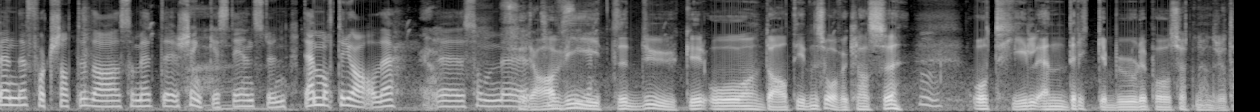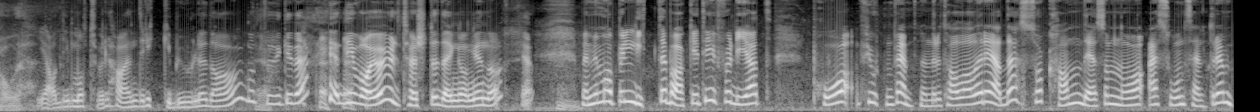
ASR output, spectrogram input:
men det fortsatte da som et eh, skjenkested en stund. Det er materialet eh, som eh, Fra tilsier hvite duker og datidens overklasse Mm. og til en drikkebule på 1700-tallet. Ja, de måtte vel ha en drikkebule da òg, måtte de ikke det? De var jo øltørste den gangen òg. Ja. Men vi må hoppe litt tilbake i tid, fordi at på 1400-1500-tallet allerede så kan det som nå er Son sentrum,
